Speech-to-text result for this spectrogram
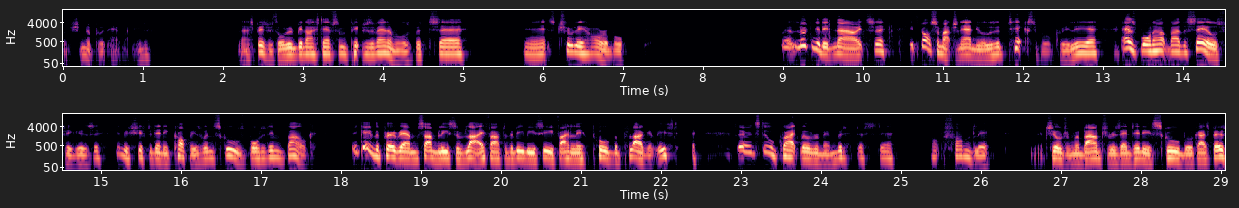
I shouldn't have put that one in. I suppose we thought it would be nice to have some pictures of animals, but uh, yeah, it's truly horrible. Well, looking at it now, it's uh, it's not so much an annual as a textbook, really, uh, as borne out by the sales figures. Uh, only shifted any copies when schools bought it in bulk. It gave the programme some lease of life after the BBC finally pulled the plug, at least. so it's still quite well remembered, just uh, not fondly. Children were bound to resent any schoolbook, I suppose,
